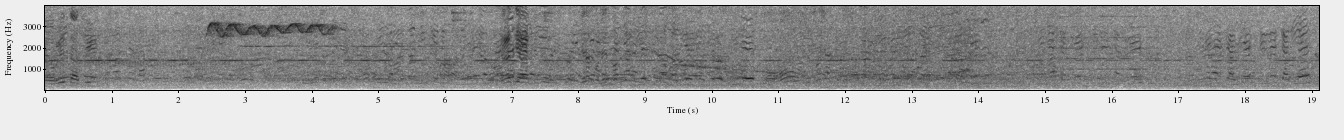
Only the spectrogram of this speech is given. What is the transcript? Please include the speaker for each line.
Speaker 1: gorrita.
Speaker 2: Gracias.
Speaker 3: Gracias.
